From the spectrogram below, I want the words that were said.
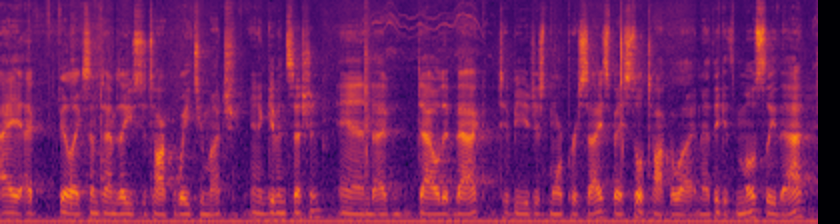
I, I feel like sometimes I used to talk way too much in a given session, and I've dialed it back to be just more precise. But I still talk a lot, and I think it's mostly that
